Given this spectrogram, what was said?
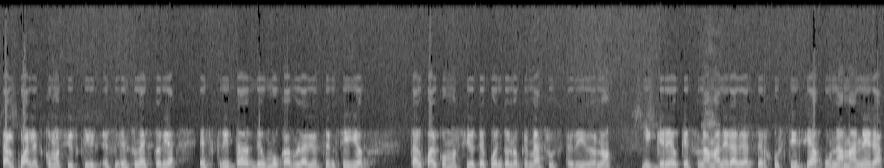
Tal cual, es como si es, es una historia escrita de un vocabulario sencillo, tal cual como si yo te cuento lo que me ha sucedido, ¿no? Y creo que es una manera de hacer justicia, una manera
